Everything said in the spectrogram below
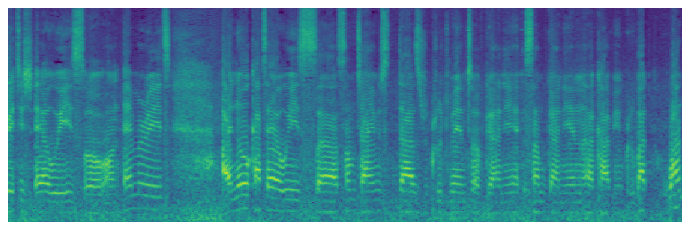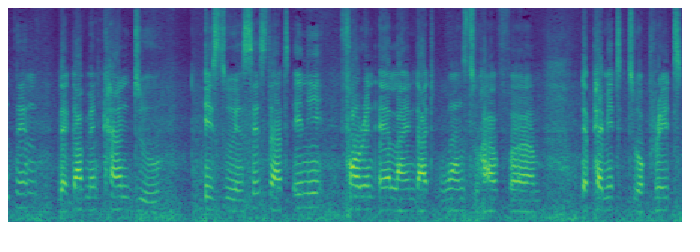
British Airways or on Emirates. I know Qatar Airways uh, sometimes does recruitment of Ghanaian, some Ghanaian uh, cabin crew. But one thing the government can do is to insist that any foreign airline that wants to have um, the permit to operate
